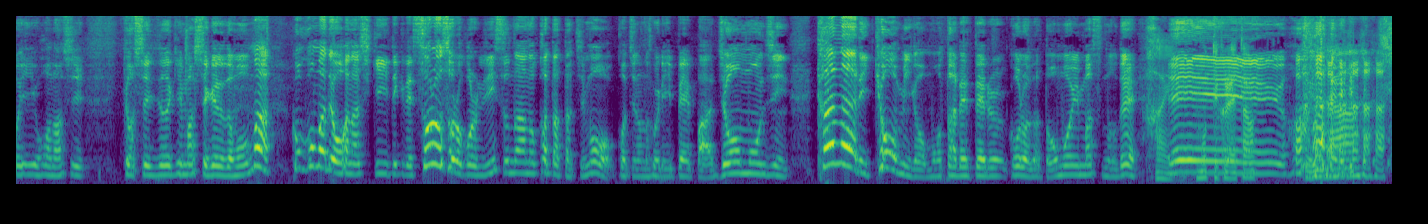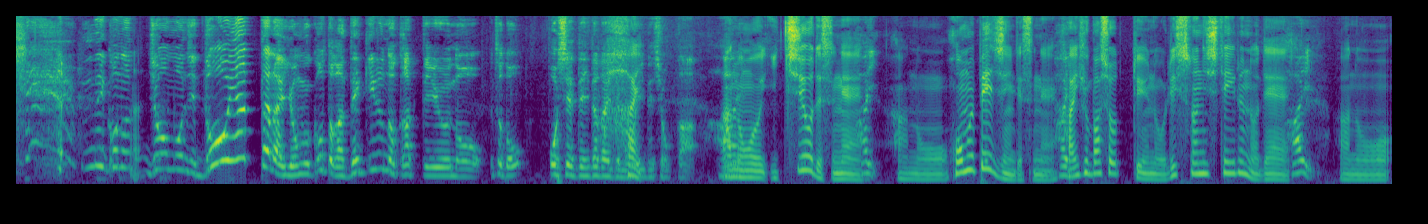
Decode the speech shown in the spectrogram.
ど、いいお話聞かせていただきましたけれども、まあ、ここまでお話聞いてきて、そろそろこれリスナーの方たちも、こちらのフリーペーパー、縄文人、かなり興味が持たれてる頃だと思いますので、はいえーはい。で、この縄文人、どうやったら読むことができるのかっていうのを、ちょっと教えていただいてもいいでしょうか。あの一応ですね、はいあのホームページにですね、はい配布場所っていうのをリストにしているので、はい。あの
